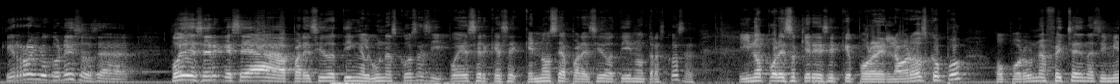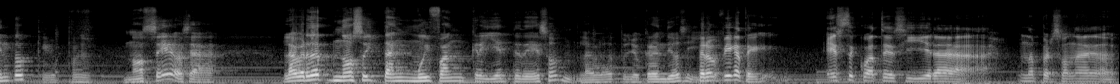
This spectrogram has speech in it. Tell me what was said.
¿qué rollo con eso? O sea, puede ser que sea parecido a ti en algunas cosas y puede ser que, se, que no sea parecido a ti en otras cosas. Y no por eso quiere decir que por el horóscopo o por una fecha de nacimiento, que pues, no sé, o sea... La verdad no soy tan muy fan creyente de eso. La verdad, pues yo creo en Dios y... Pero fíjate, este cuate sí era una persona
